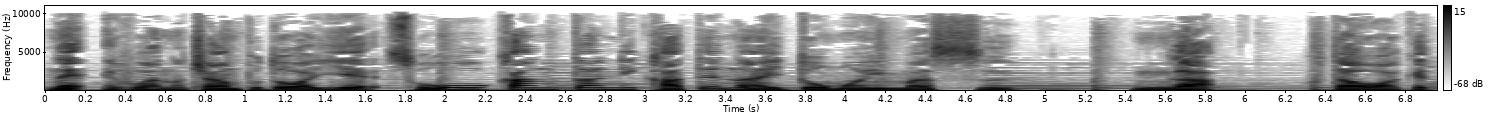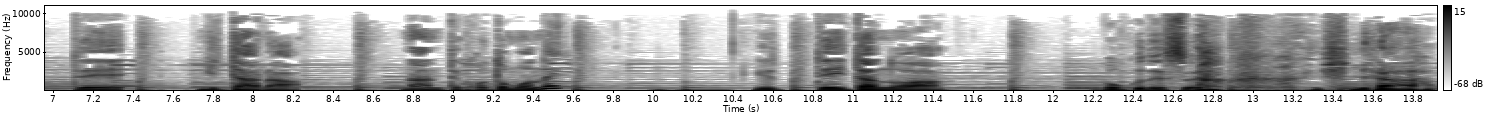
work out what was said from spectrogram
ね、F1 のチャンプとはいえ、そう簡単に勝てないと思いますが、蓋を開けてみたら、なんてこともね、言っていたのは僕です。いや、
